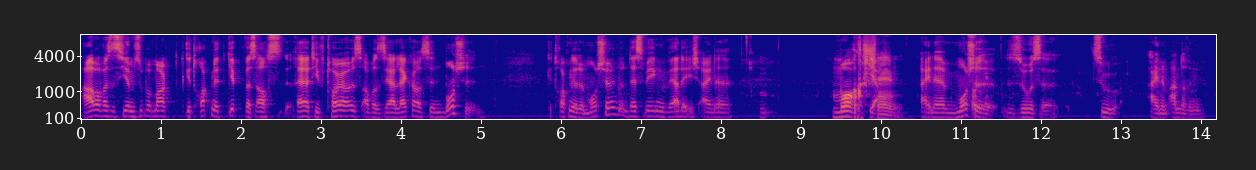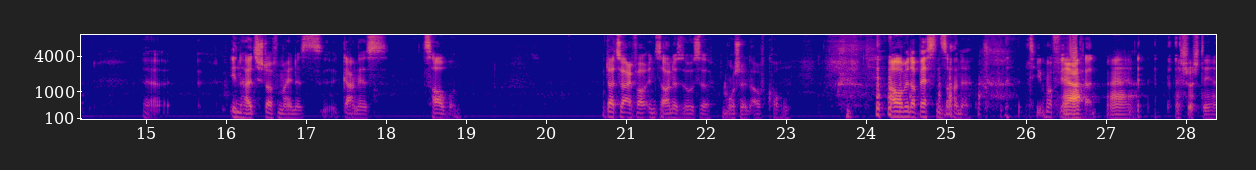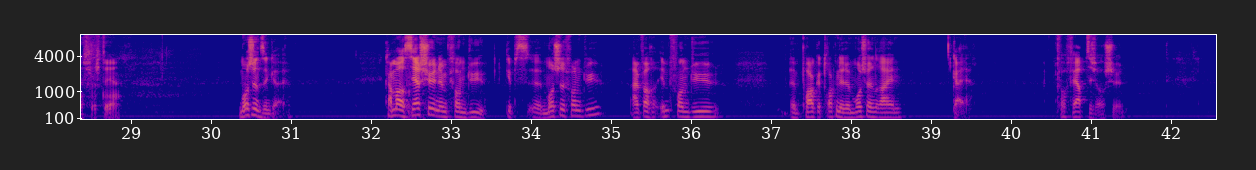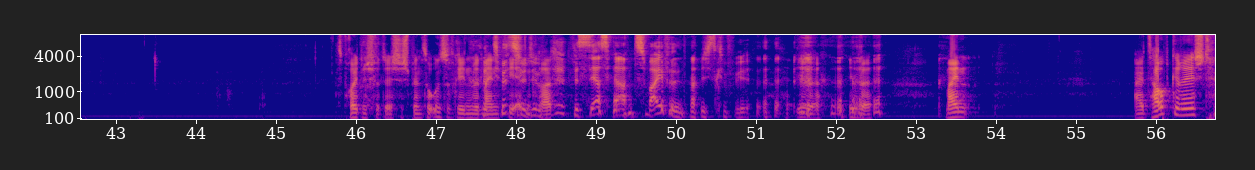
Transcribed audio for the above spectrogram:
Aber was es hier im Supermarkt getrocknet gibt, was auch relativ teuer ist, aber sehr lecker, sind Muscheln. Getrocknete Muscheln und deswegen werde ich eine Morscheln. eine Muschelsoße zu einem anderen äh, Inhaltsstoff meines Ganges zaubern. Und dazu einfach in Sahnesoße Muscheln aufkochen. Aber mit der besten Sahne, die man finden Ja, kann. ja, ja. Ich verstehe, ich verstehe. Muscheln sind geil. Kann man auch sehr schön im Fondue. Gibt es äh, Muschelfondue? Einfach im Fondue ein paar getrocknete Muscheln rein. Geil. Verfärbt sich auch schön. Das freut mich für dich. Ich bin so unzufrieden mit meinen Du bist- Vierecken du gerade. bist sehr, sehr am Zweifeln, habe ich das Gefühl. Übel, übel. Mein. Als Hauptgericht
